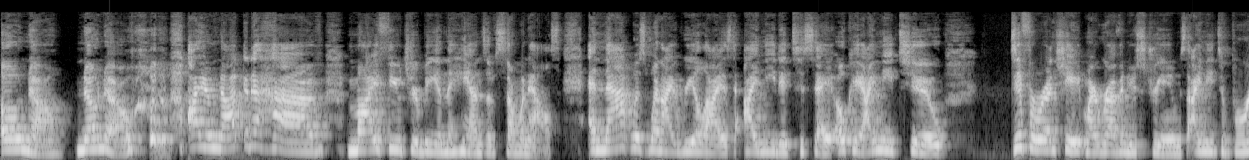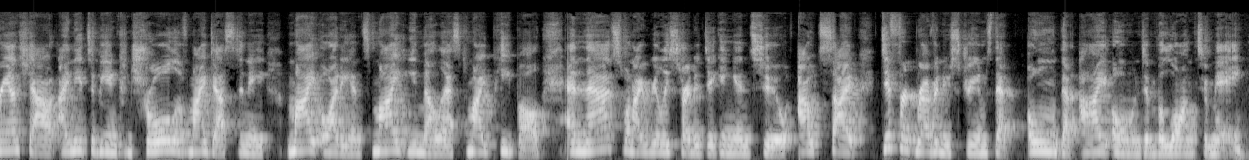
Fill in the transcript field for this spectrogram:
oh no, no, no. I am not going to have my future be in the hands of someone else. And that was when I realized I needed to say, okay, I need to differentiate my revenue streams. I need to branch out. I need to be in control of my destiny, my audience, my email list, my people. And that's when I really started digging into outside different revenue streams that own that I owned and belonged to me.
